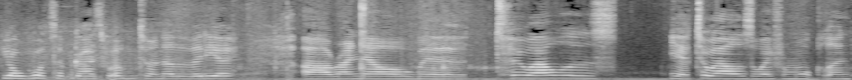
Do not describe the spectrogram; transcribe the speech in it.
Yo, what's up guys? Welcome to another video. Uh, right now we're two hours, yeah, two hours away from Auckland,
